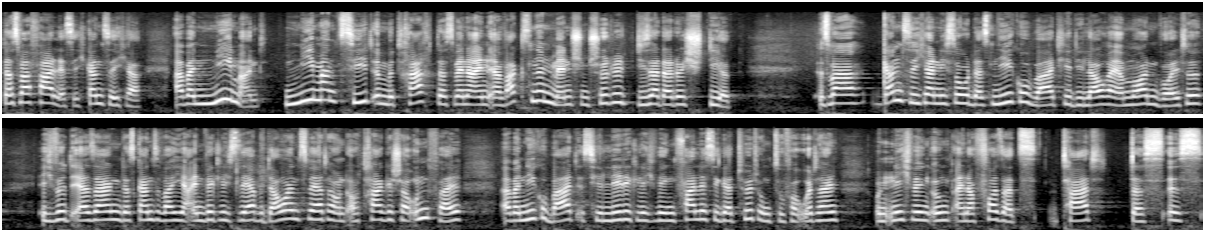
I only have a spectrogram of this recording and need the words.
Das war fahrlässig, ganz sicher. Aber niemand, niemand zieht in Betracht, dass wenn er einen erwachsenen Menschen schüttelt, dieser dadurch stirbt. Es war ganz sicher nicht so, dass Nico Barth hier die Laura ermorden wollte. Ich würde eher sagen, das Ganze war hier ein wirklich sehr bedauernswerter und auch tragischer Unfall. Aber Nico Barth ist hier lediglich wegen fahrlässiger Tötung zu verurteilen und nicht wegen irgendeiner Vorsatztat. Das ist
